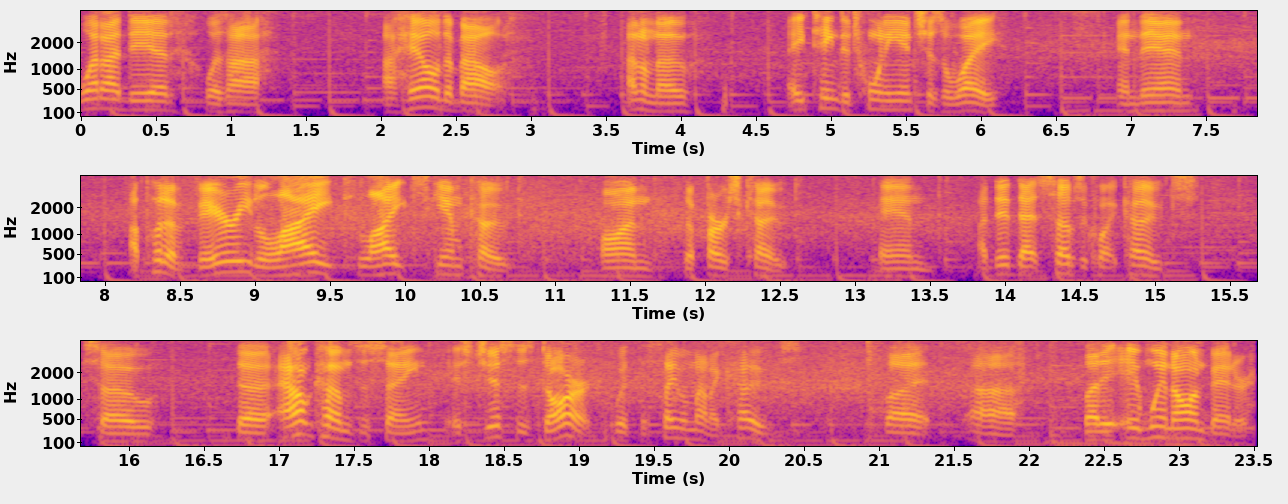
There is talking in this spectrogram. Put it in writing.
what I did was I, I held about, I don't know, 18 to 20 inches away. And then I put a very light, light skim coat on the first coat. And I did that subsequent coats. So the outcome's the same. It's just as dark with the same amount of coats, but uh, but it, it, went on better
